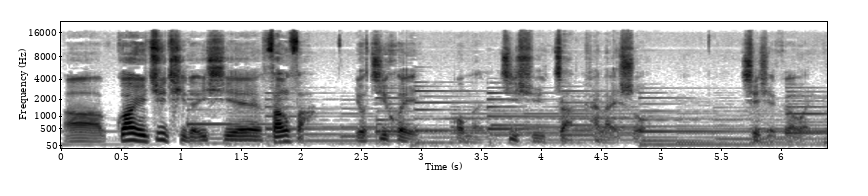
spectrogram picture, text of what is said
啊，关于具体的一些方法，有机会我们继续展开来说。谢谢各位。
